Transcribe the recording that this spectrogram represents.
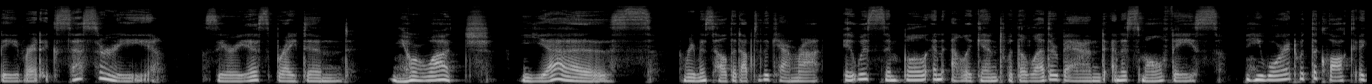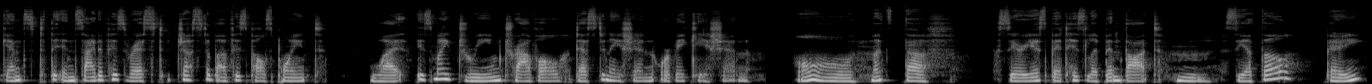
favorite accessory? Sirius brightened. Your watch. Yes. Remus held it up to the camera. It was simple and elegant with a leather band and a small face. He wore it with the clock against the inside of his wrist just above his pulse point. What is my dream travel, destination, or vacation? Oh, that's tough. Sirius bit his lip and thought, hmm, Seattle? Perry?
